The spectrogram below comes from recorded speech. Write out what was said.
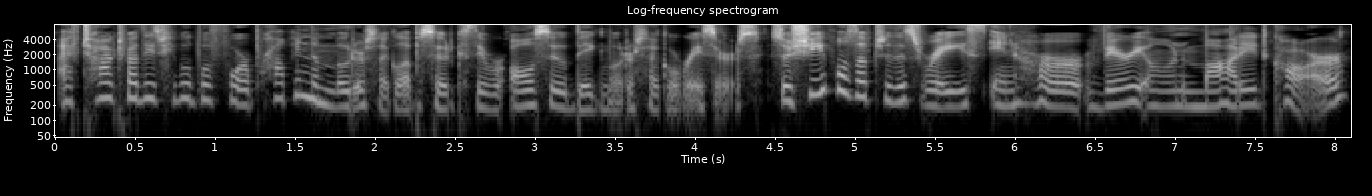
I've talked about these people before, probably in the motorcycle episode, because they were also big motorcycle racers. So she pulls up to this race in her very own modded car.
